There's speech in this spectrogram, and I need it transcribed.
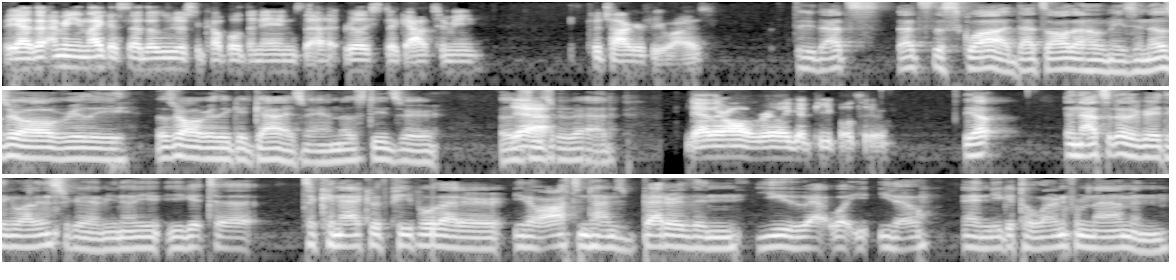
But yeah, th- I mean, like I said, those are just a couple of the names that really stick out to me, photography wise. Dude, that's that's the squad. That's all the homies, and those are all really those are all really good guys, man. Those dudes are those Yeah. dudes are rad. Yeah, they're all really good people too. Yep. And that's another great thing about Instagram. You know, you, you get to to connect with people that are, you know, oftentimes better than you at what you, you know, and you get to learn from them and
